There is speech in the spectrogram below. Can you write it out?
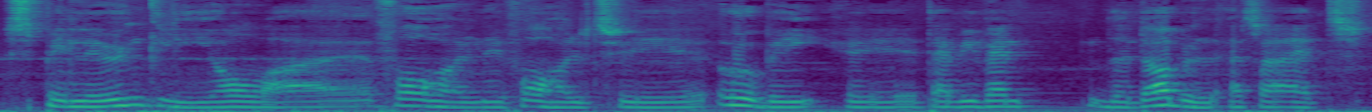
spille ynkelige over øh, forholdene i forhold til OB, øh, da vi vandt The Double, altså at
